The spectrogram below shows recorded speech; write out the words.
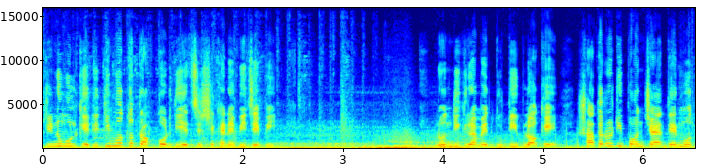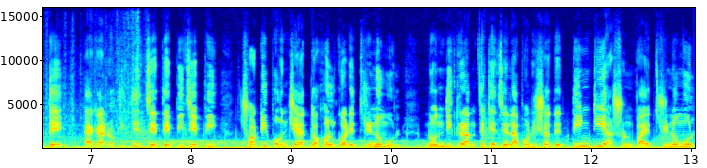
তৃণমূলকে রীতিমতো টক্কর দিয়েছে সেখানে বিজেপি। নন্দীগ্রামের দুটি ব্লকে সতেরোটি পঞ্চায়েতের মধ্যে এগারোটিতে যেতে বিজেপি, ছটি পঞ্চায়েত দখল করে তৃণমূল। নন্দীগ্রাম থেকে জেলা পরিষদের তিনটি আসন পায় তৃণমূল,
